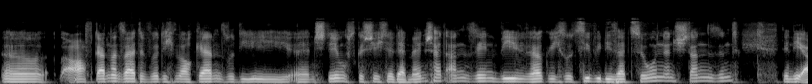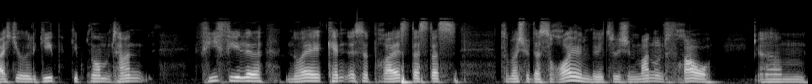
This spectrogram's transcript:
Äh, auf der anderen Seite würde ich mir auch gerne so die Entstehungsgeschichte der Menschheit ansehen, wie wirklich so Zivilisationen entstanden sind. Denn die Archäologie gibt momentan viel, viele neue Kenntnisse preis, dass das zum Beispiel das Rollenbild zwischen Mann und Frau ähm,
